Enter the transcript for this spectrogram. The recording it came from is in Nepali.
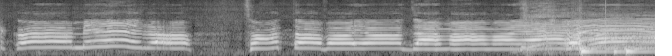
मेरो छत भयो जामा माया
